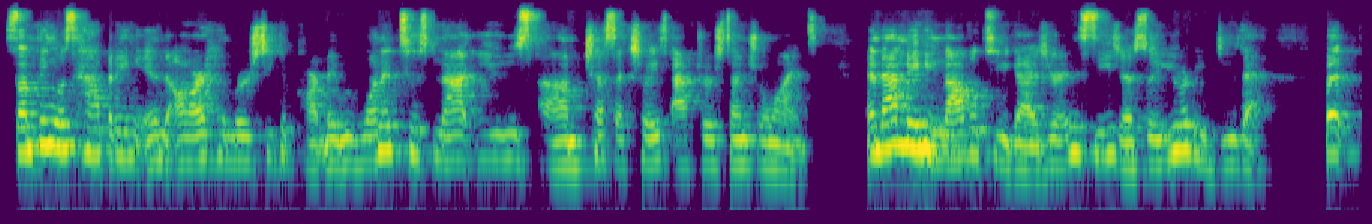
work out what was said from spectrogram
something was happening in our emergency department. We wanted to not use um, chest x-rays after central lines. And that may be novel to you guys, you're anesthesia, so you already do that. But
